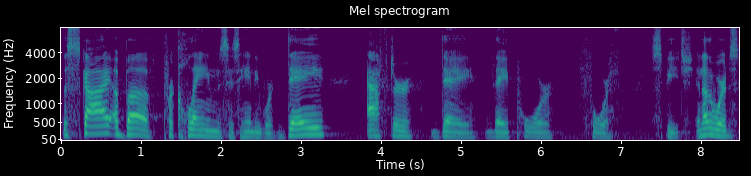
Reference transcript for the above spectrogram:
The sky above proclaims his handiwork day after day they pour forth speech. In other words,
